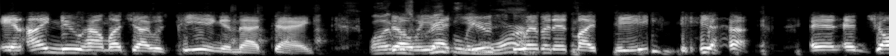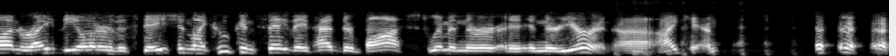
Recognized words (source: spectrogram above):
and I knew how much I was peeing in that tank. well, it so was we had you warm. swimming in my pee. yeah, and and John Wright, the owner of the station, like who can say they've had their boss swim in their in their urine? Uh, I can.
